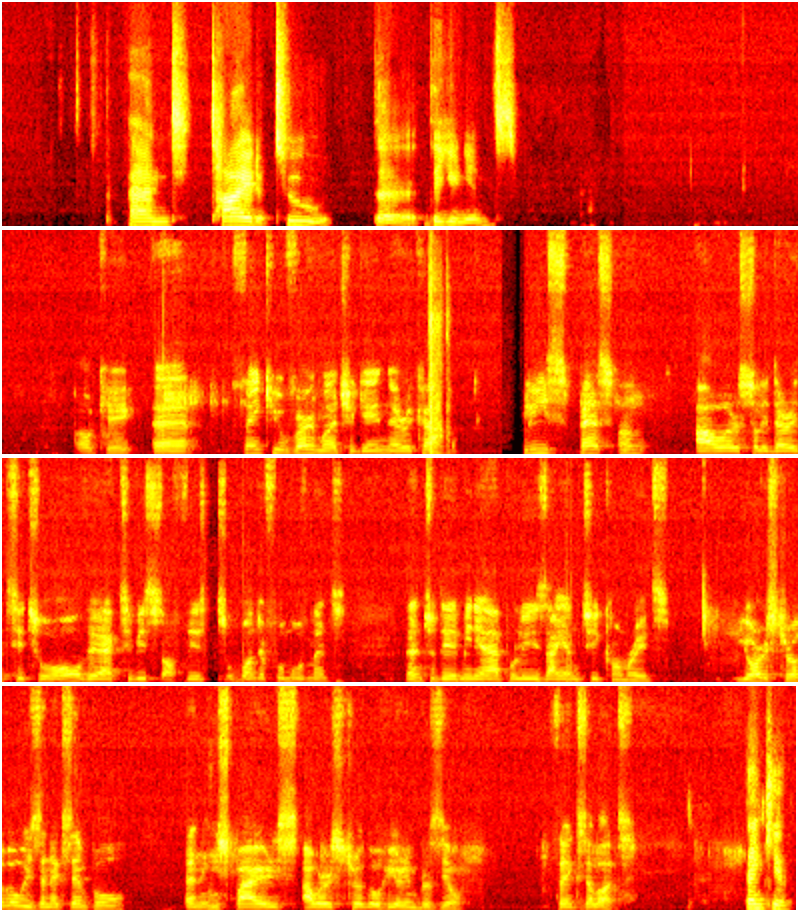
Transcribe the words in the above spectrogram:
and tied to the, the unions. Okay, uh, thank you very much again, Erica. Please pass on our solidarity to all the activists of this wonderful movement and to the Minneapolis IMT comrades. Your struggle is an example and inspires our struggle here in Brazil. Thanks a lot. Thank you.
